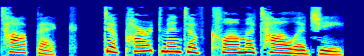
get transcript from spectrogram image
Topic. Department of Climatology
